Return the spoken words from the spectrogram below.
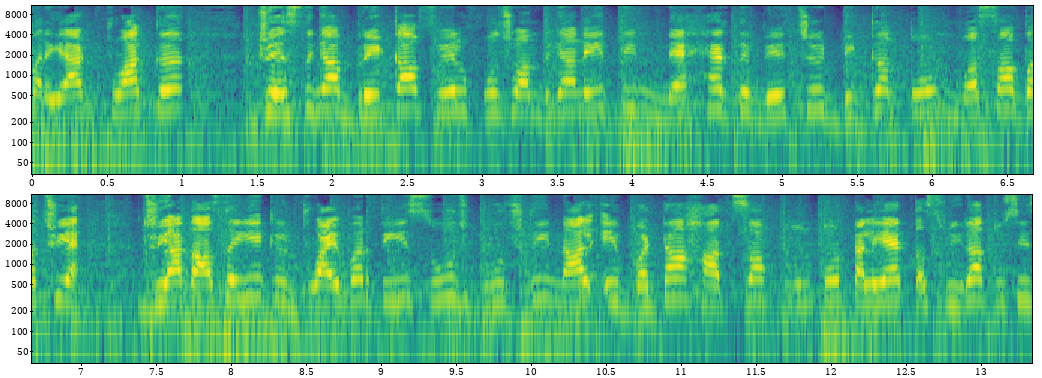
ਭਰਿਆ ਟਰੱਕ, ਜਿਸ ਦੀਆਂ ਬ੍ਰੇਕਾਂ ਫੇਲ ਹੋ ਜਾਂਦੀਆਂ ਨੇ ਤੇ ਨਹਿਰ ਦੇ ਵਿੱਚ ਡਿੱਗਣ ਤੋਂ ਮਸਾ ਬਚਿਆ। ਜਿਆ ਦੱਸ ਦਈਏ ਕਿ ਡਰਾਈਵਰ ਦੀ ਸੂਝ-ਬੂਝ ਦੇ ਨਾਲ ਇਹ ਵੱਡਾ ਹਾਦਸਾ ਹੋਣ ਤੋਂ ਟਲਿਆ ਤਸਵੀਰਾਂ ਤੁਸੀਂ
